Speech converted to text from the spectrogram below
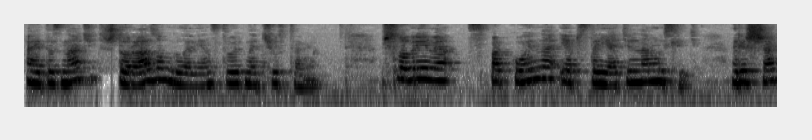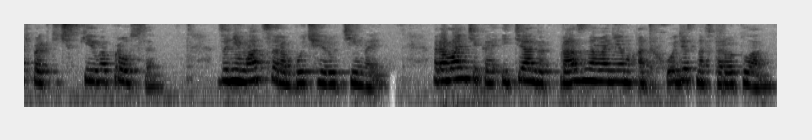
а это значит, что разум главенствует над чувствами. Пришло время спокойно и обстоятельно мыслить, решать практические вопросы, заниматься рабочей рутиной. Романтика и тяга к празднованиям отходят на второй план.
